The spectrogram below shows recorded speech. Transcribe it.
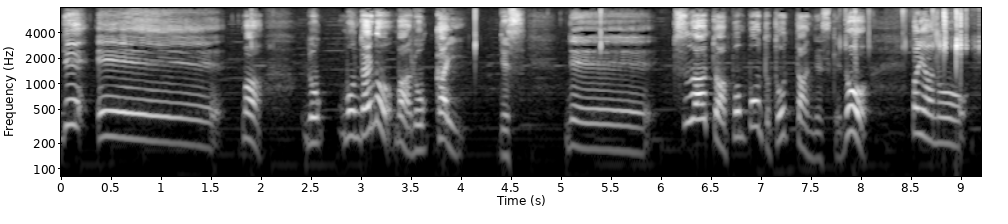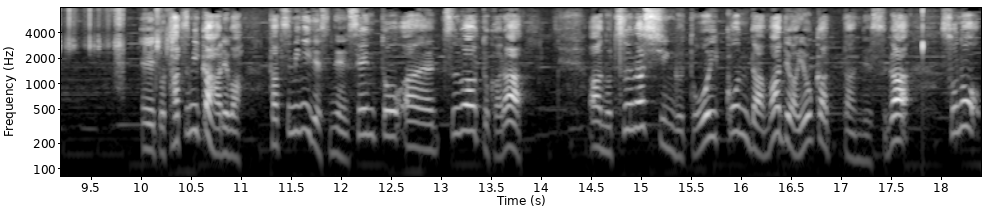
で、えー、まあ、問題の、まあ、6回です。で、2アウトはポンポンと取ったんですけど、やっぱりあの、えっ、ー、と、辰巳か、あれは。辰巳にですね、先頭、あ2アウトから、あの、2ナッシングと追い込んだまでは良かったんですが、その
